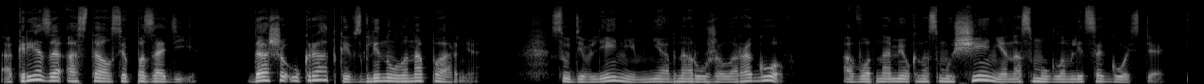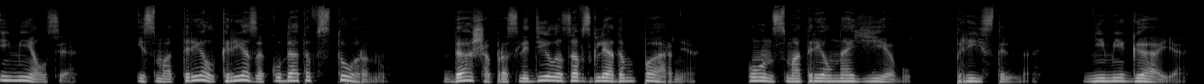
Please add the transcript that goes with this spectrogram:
а Креза остался позади. Даша украдкой взглянула на парня. С удивлением не обнаружила рогов, а вот намек на смущение на смуглом лице гостя имелся и смотрел Креза куда-то в сторону. Даша проследила за взглядом парня. Он смотрел на Еву, пристально, не мигая.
